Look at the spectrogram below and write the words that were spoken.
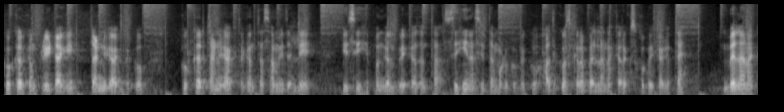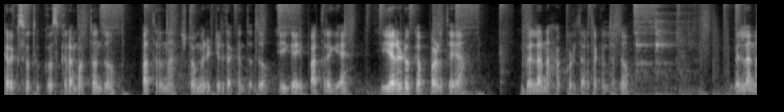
ಕುಕ್ಕರ್ ಕಂಪ್ಲೀಟಾಗಿ ತಣ್ಣಗಾಗಬೇಕು. ಕುಕ್ಕರ್ ತಣ್ಣಗಾಗ್ತಕ್ಕಂಥ ಸಮಯದಲ್ಲಿ ಈ ಸಿಹಿ ಪೊಂಗಲ್ ಬೇಕಾದಂಥ ಸಿಹಿನ ಸಿದ್ಧ ಮಾಡ್ಕೋಬೇಕು. ಅದಕ್ಕೋಸ್ಕರ ಬೆಲ್ಲನ ಕರಗಿಸ್ಕೋಬೇಕಾಗತ್ತೆ. ಬೆಲ್ಲನ ಕರಗಿಸೋದಕ್ಕೋಸ್ಕರ ಮತ್ತೊಂದು ಪಾತ್ರನ ಸ್ಟವ್ ಮೇಲೆ ಇಟ್ಟಿರ್ತಕ್ಕಂಥದ್ದು. ಈಗ ಈ ಪಾತ್ರೆಗೆ ಎರಡು ಕಪ್ ಅಳತೆಯ ಬೆಲ್ಲನ ಹಾಕ್ಕೊಳ್ತಾ ಇರ್ತಕ್ಕಂಥದ್ದು. ಬೆಲ್ಲನ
